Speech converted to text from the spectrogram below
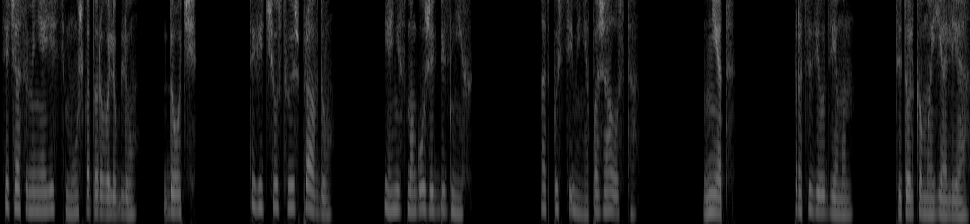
Сейчас у меня есть муж, которого люблю, дочь. Ты ведь чувствуешь правду. Я не смогу жить без них. Отпусти меня, пожалуйста. «Нет», — процедил демон. «Ты только моя, Леа.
